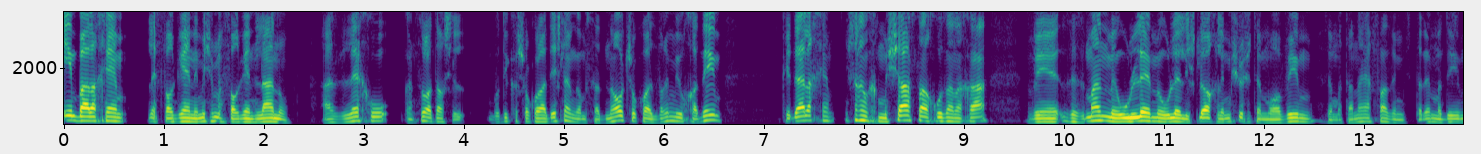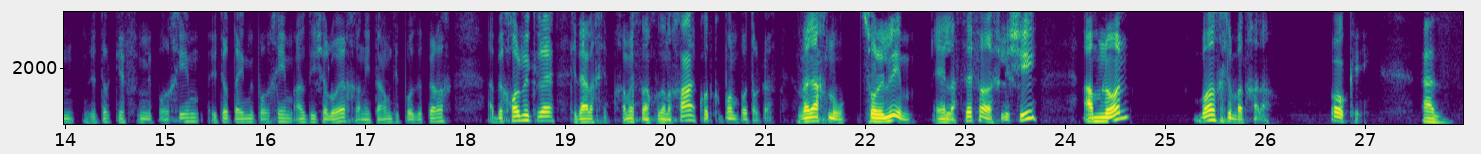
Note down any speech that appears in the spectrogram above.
אם בא לכם לפרגן למי שמפרגן לנו, אז לכו, כנסו לאתר של בוטיק השוקולד, יש להם גם סדנאות שוקולד, דברים מיוחדים, כדאי לכם, יש לכם 15% הנחה, וזה זמן מעולה מעולה לשלוח למישהו שאתם אוהבים, זה מתנה יפה, זה מצטלם מדהים, זה יותר כיף מפרחים, יותר טעים מפרחים, אל תשאלו איך, אני טעמתי פה איזה פרח, אבל בכל מקרה, כדאי לכם, 15% הנחה, קוד קופון פוטרקאסט. ואנחנו צוללים אל הספר השלישי, אמנון, בוא נתחיל בהתחלה. אוקיי. אז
